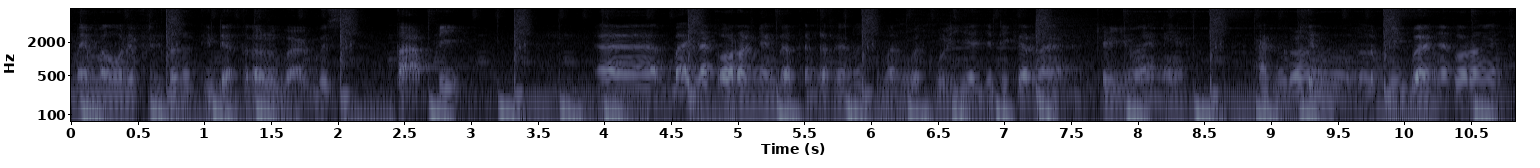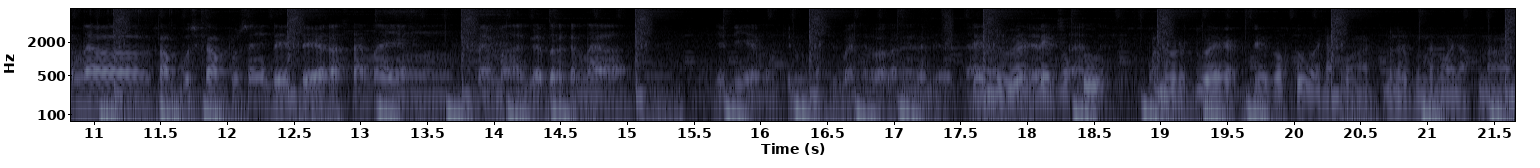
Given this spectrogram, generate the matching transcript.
memang universitasnya tidak terlalu bagus tapi eh, banyak orang yang datang ke sana cuma buat kuliah. Jadi karena kayak gimana ya? Aku- mungkin lebih banyak orang yang kenal kampus-kampusnya dari daerah sana yang memang agak terkenal. Jadi ya mungkin masih banyak orang yang ada dan juga Depok sana. tuh menurut gue ya Depok tuh banyak banget bener-bener banyak kenangan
